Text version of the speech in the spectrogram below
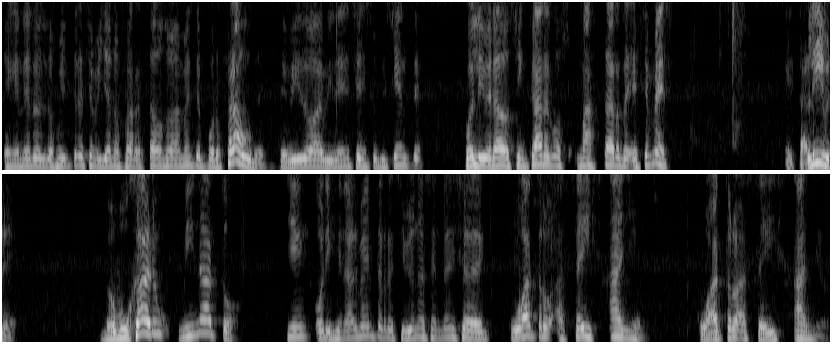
En enero del 2013, Millano fue arrestado nuevamente por fraude debido a evidencia insuficiente. Fue liberado sin cargos más tarde ese mes. Está libre. Nobuharu Minato, quien originalmente recibió una sentencia de 4 a 6 años. 4 a 6 años.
